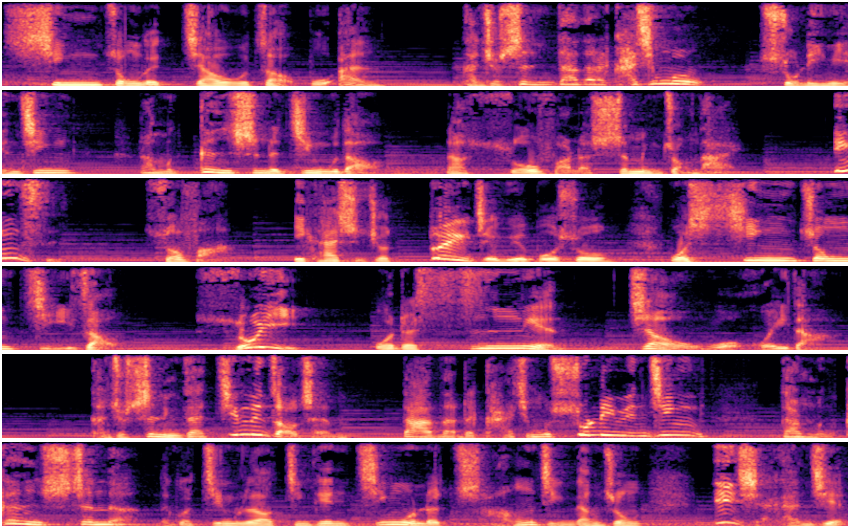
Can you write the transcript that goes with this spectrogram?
心中的焦躁不安。感觉圣灵大大的开启我们属灵眼睛，让我们更深的进入到那琐法的生命状态。因此，琐法一开始就对着约伯说：“我心中急躁。”所以我的思念叫我回答，恳求圣灵在今天早晨大大的开启我们属灵眼睛，让我们更深的能够进入到今天经文的场景当中，一起来看见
